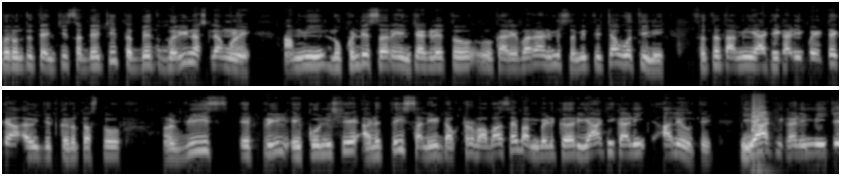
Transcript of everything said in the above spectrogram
परंतु त्यांची सध्याची तब्येत बरी नसल्यामुळे आम्ही लोखंडे सर यांच्याकडे तो कार्यभार आणि मी समितीच्या वतीने सतत आम्ही या ठिकाणी बैठक आयोजित करत असतो. वीस एप्रिल एकोणीसशे अडतीस साली डॉक्टर बाबासाहेब आंबेडकर या ठिकाणी आले होते. या ठिकाणी मी जे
